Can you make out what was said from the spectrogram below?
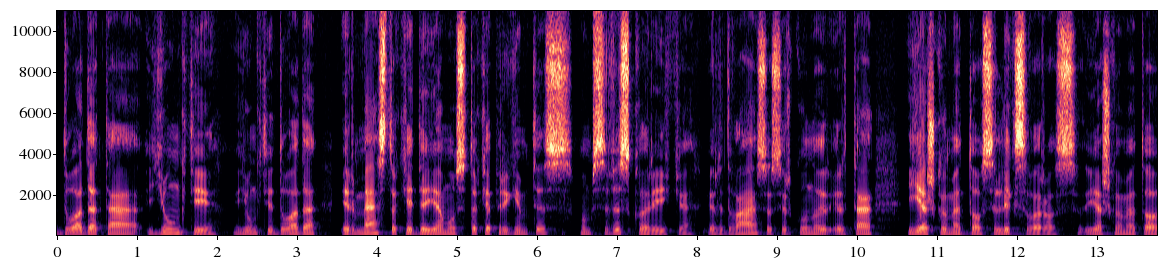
duoda tą jungtį, jungtį duoda ir mes tokie dėja, mūsų tokia prigimtis, mums visko reikia. Ir dvasios, ir kūno, ir, ir tą ieškome tos liksvaros, ieškome to,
